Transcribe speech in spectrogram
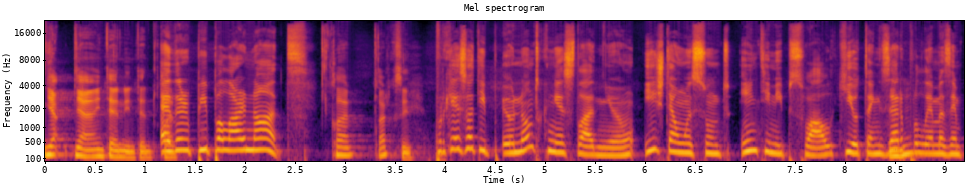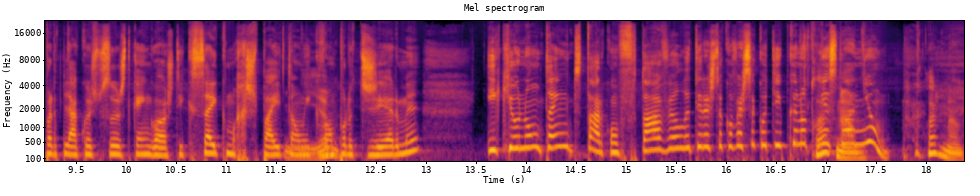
Yeah, yeah, entendo, entendo. Claro, Other people are not. claro, claro que sim. Porque é só tipo, eu não te conheço de lado nenhum, isto é um assunto íntimo e pessoal que eu tenho Uhum. zero problemas em partilhar com as pessoas de quem gosto e que sei que me respeitam e que Yeah. vão proteger-me e que eu não tenho de estar confortável a ter esta conversa contigo porque eu não te Claro conheço não. nenhum. Claro não.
